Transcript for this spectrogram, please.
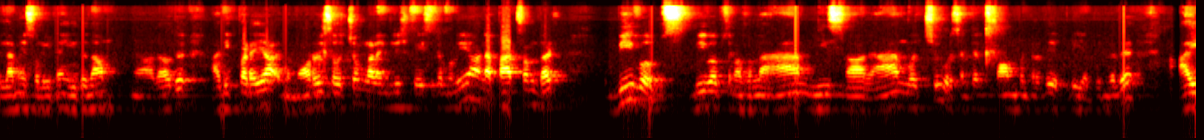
எல்லாமே சொல்லிட்டேன். இதுதான் அதாவது அடிப்படையாக இந்த மாடல்ஸ் வச்சு உங்களால் இங்கிலீஷ் பேசிட முடியும். And apart from that be verbs be verbs நான் சொன்னேன் ஆம் ஈஸ் ஆர் ஆம் வச்சு ஒரு சென்டென்ஸ் ஃபார்ம் பண்ணுறது எப்படி அப்படிங்கிறது ஐ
